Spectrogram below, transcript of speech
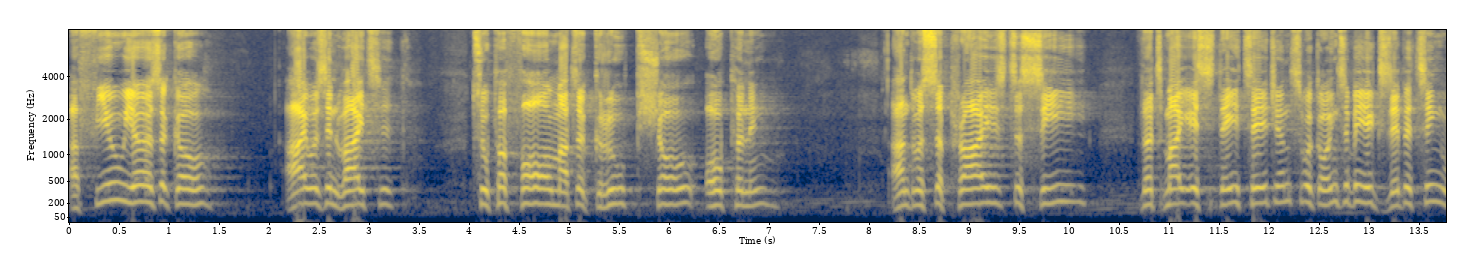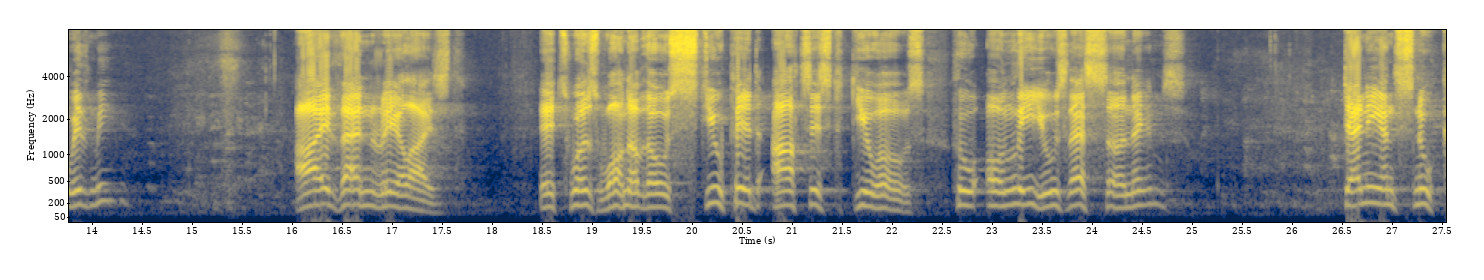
A few years ago, I was invited to perform at a group show opening and was surprised to see that my estate agents were going to be exhibiting with me. I then realized it was one of those stupid artist duos who only use their surnames. Denny and Snook,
